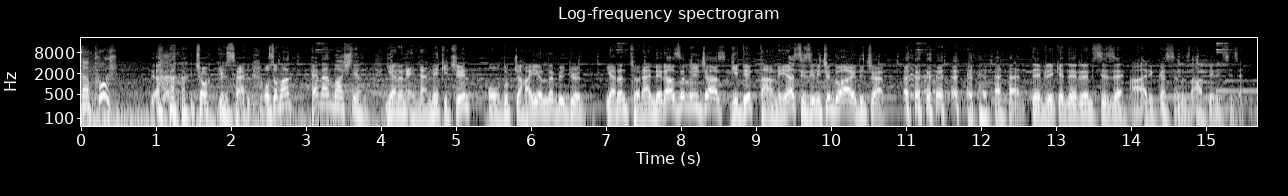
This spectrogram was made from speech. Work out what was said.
Tapur. Çok güzel. O zaman hemen başlayalım. Yarın evlenmek için oldukça hayırlı bir gün. Yarın törenleri hazırlayacağız. Gidip Tanrı'ya sizin için dua edeceğim. Tebrik ederim sizi. Harikasınız. Aferin size.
